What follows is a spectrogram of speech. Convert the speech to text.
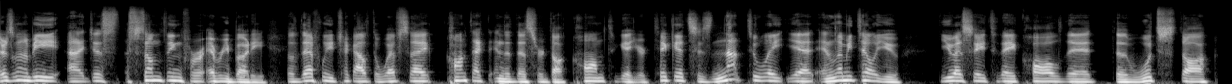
There's going to be uh, just something for everybody. So definitely check out the website, contactinthedesert.com to get your tickets. It's not too late yet. And let me tell you, USA Today called it the Woodstock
